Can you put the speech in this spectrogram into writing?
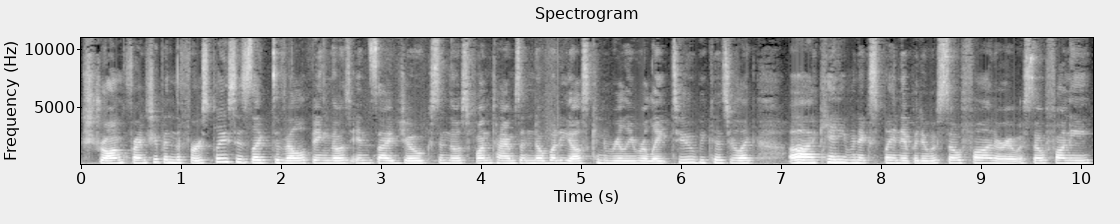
strong friendship in the first place is like developing those inside jokes and those fun times that nobody else can really relate to because you're like oh i can't even explain it but it was so fun or it was so funny.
